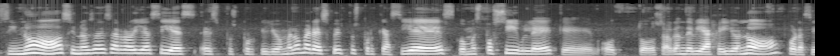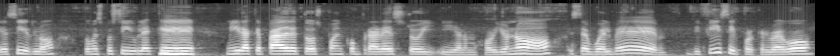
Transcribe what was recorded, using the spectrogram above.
si no, si no se desarrolla así es, es pues porque yo me lo merezco y pues porque así es, ¿cómo es posible que o todos salgan de viaje y yo no, por así decirlo? ¿Cómo es posible que, mira qué padre, todos pueden comprar esto y, y a lo mejor yo no? Se vuelve difícil porque luego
